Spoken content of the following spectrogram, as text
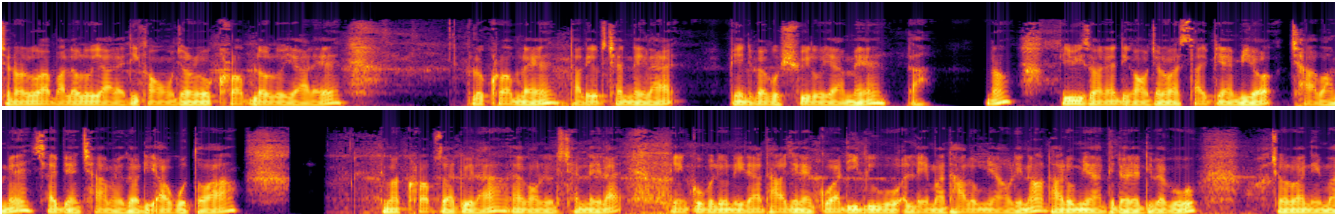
ကျွန်တော်တို့ကမလုပ်လို့ရတယ်ဒီကောင်ကိုကျွန်တော်တို့ crop လုပ်လို့ရတယ်ဘယ်လို crop လဲဒါလေးကိုတစ်ချက်နှိပ်လိုက်ပြီးရင်ဒီဘက်ကိုရွှေ့လို့ရမယ်ဒါ နော်ပြီးပြီဆိုတော့ဒီကောင်ကျွန်တော်က site ပြန်ပြီးတော့ချပါမယ် site ပြန်ချမယ်ဆိုတော့ဒီအောက်ကိုသွားဒီမှာ crop ဆိုတာတွေ့လားအဲကောင်လေးတစ်ချက်နှိပ်လိုက်ပြင်ကိုဘယ်လိုနေတာထားခြင်းလဲကိုကဒီလူကိုအလယ်မှာထားလို့မရဘူးလေနော်ထားလို့မရဖြစ်တော့ဒီဘက်ကိုကျွန်တော်ကနေမှ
